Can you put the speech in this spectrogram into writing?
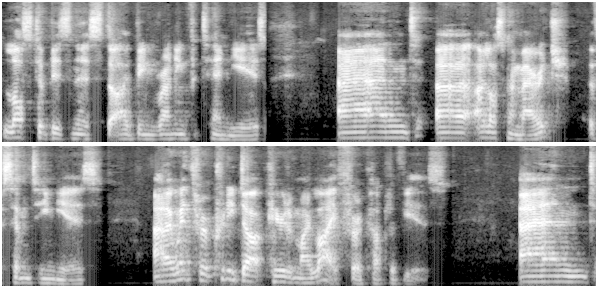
lost a business that I'd been running for ten years, and uh, I lost my marriage of seventeen years, and I went through a pretty dark period of my life for a couple of years, and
